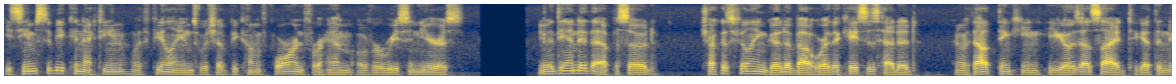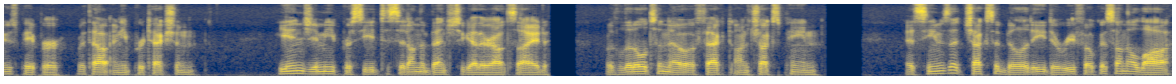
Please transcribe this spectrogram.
He seems to be connecting with feelings which have become foreign for him over recent years. Near the end of the episode, Chuck is feeling good about where the case is headed, and without thinking, he goes outside to get the newspaper without any protection. He and Jimmy proceed to sit on the bench together outside, with little to no effect on Chuck's pain. It seems that Chuck's ability to refocus on the law,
